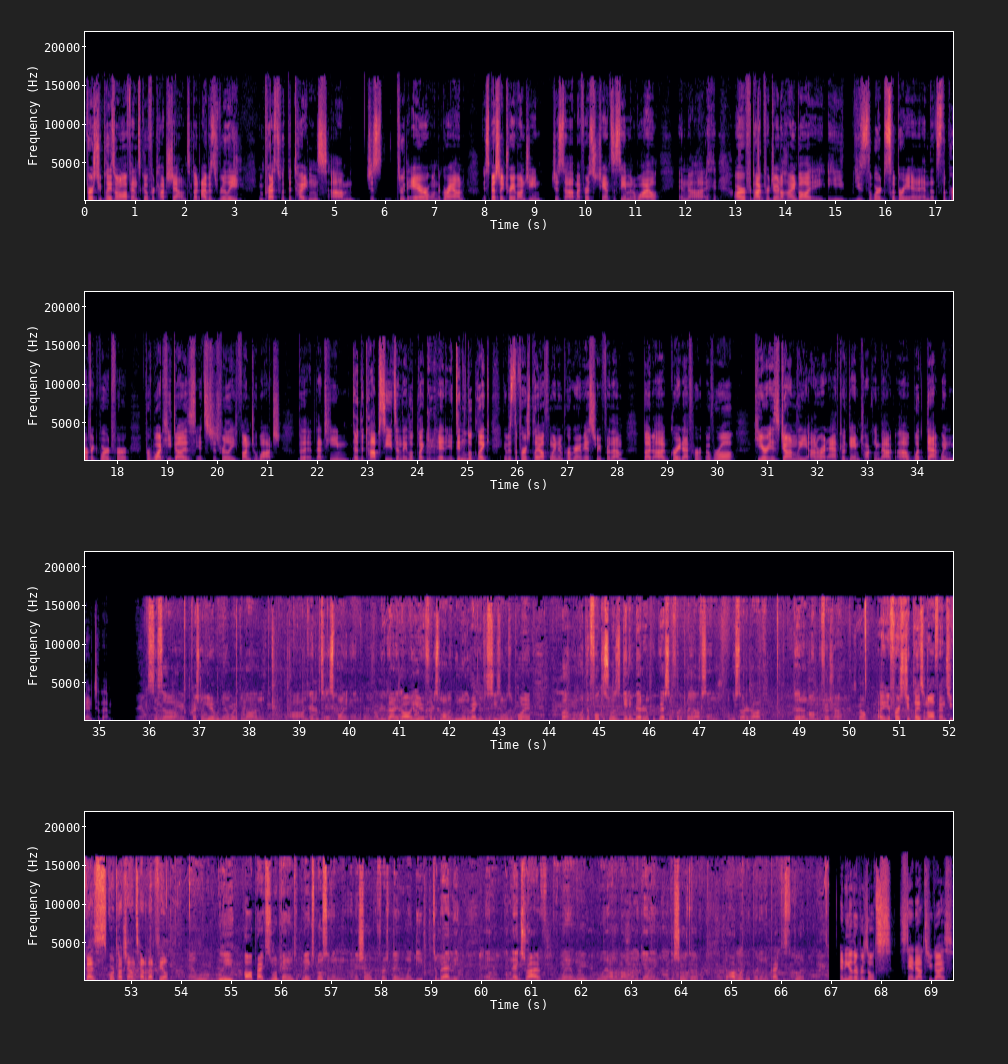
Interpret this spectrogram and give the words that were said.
first two plays on offense go for touchdowns. But I was really impressed with the Titans, um, just through the air, on the ground, especially Trayvon Jean. Just uh, my first chance to see him in a while. And uh, our photographer Jonah Heinball, he, he used the word slippery, and, and that's the perfect word for for what he does. It's just really fun to watch. But that team, they're the top seeds, and they looked like it, it didn't look like it was the first playoff win in program history for them. But uh, great effort overall. Here is John Lee Honorat after the game talking about uh, what that win meant to them. Since uh, freshman year, we've been working on uh, on getting to this point, and we've grinded all year for this moment. We knew the regular season was important, but the focus was getting better and progressing for the playoffs, and, and we started off good in, in the first round. Uh, your first two plays on offense, you guys scored touchdowns. How did that feel? And we, we all practice we were planning to play explosive, and, and it showed. The first play we went deep to Bradley, and the next drive when we, we went on a long run again, and it just shows the the hard work we put in in practice to do it. Any other results stand out to you guys?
